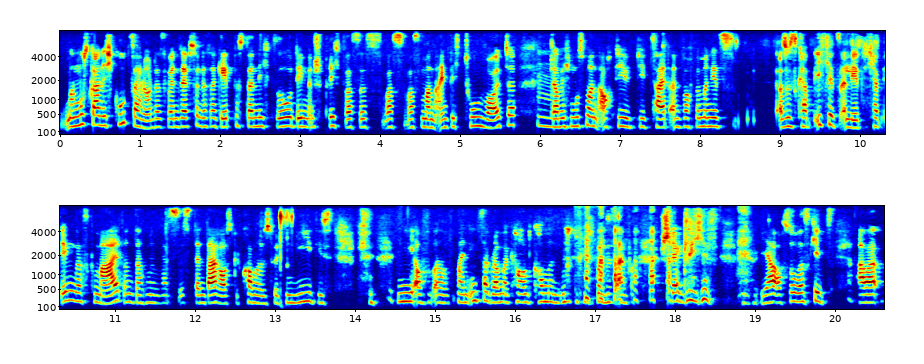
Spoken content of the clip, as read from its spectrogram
man muss gar nicht gut sein und das, wenn selbst wenn das Ergebnis dann nicht so dem entspricht, was es, was, was man eigentlich tun wollte, mhm. glaube ich, muss man auch die, die Zeit einfach, wenn man jetzt also das habe ich jetzt erlebt. Ich habe irgendwas gemalt und dachte mir, was ist denn daraus gekommen? Das wird nie, dies, nie auf, auf meinen Instagram-Account kommen, weil das einfach schrecklich ist. Ja, auch sowas gibt's. Aber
